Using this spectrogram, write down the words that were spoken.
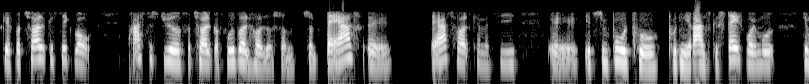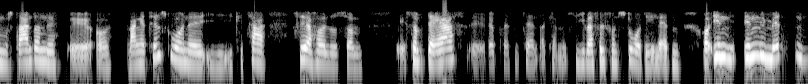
skal fortolkes, ikke? hvor præstestyret fortolker fodboldholdet som, som deres, øh, deres hold, kan man sige, øh, et symbol på, på den iranske stat, hvorimod demonstranterne øh, og mange af tilskuerne i, i Katar ser holdet som Øh, som deres øh, repræsentanter, kan man sige, i hvert fald for en stor del af dem. Og ind, inde i midten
